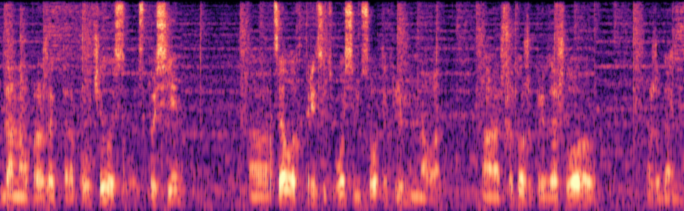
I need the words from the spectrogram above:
данного прожектора получилась 107,38 а, люмен на ватт, что тоже превзошло ожидания.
